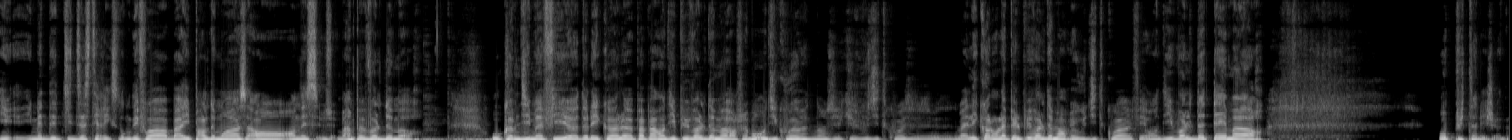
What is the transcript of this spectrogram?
ils, mettent des petites astérix. Donc des fois, bah, ils parlent de moi en, un peu Voldemort. Ou comme dit ma fille euh, de l'école, papa, on dit plus Voldemort. Je dis, bon, on dit quoi maintenant? Vous dites quoi? Bah, L'école, on l'appelle plus Voldemort. Mais vous dites quoi? Fait, On dit mort. Oh putain les jeunes.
